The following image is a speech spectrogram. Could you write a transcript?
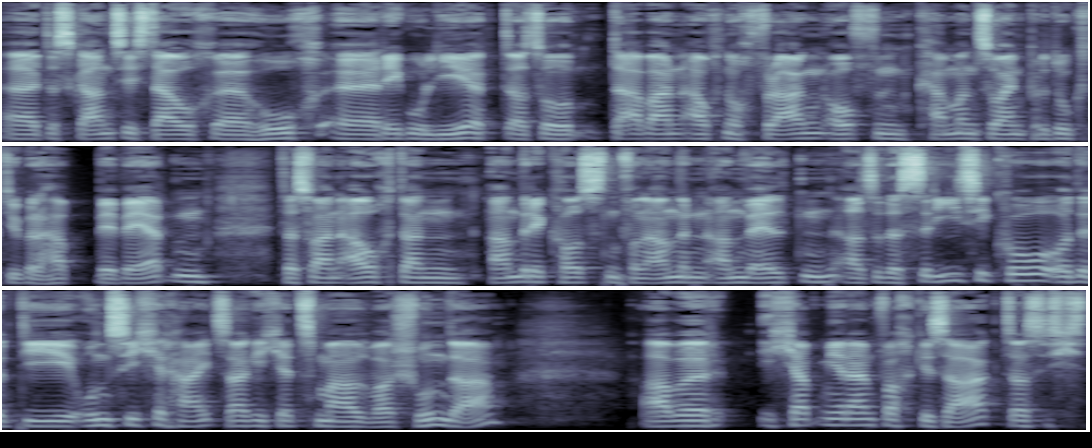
äh, das Ganze ist auch äh, hoch äh, reguliert. Also da waren auch noch Fragen offen: Kann man so ein Produkt überhaupt bewerben? Das waren auch dann andere Kosten von anderen Anwälten. Also das Risiko oder die Unsicherheit, sage ich jetzt mal, war schon da. Aber ich habe mir einfach gesagt, dass ich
